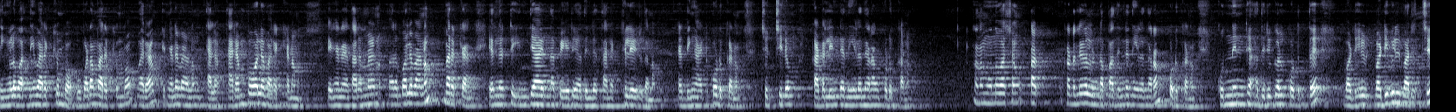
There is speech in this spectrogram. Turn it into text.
നിങ്ങൾ നീ വരയ്ക്കുമ്പോൾ ഭൂപടം വരയ്ക്കുമ്പോൾ വരാം. എങ്ങനെ വേണം? തലം തരം പോലെ വരയ്ക്കണം. എങ്ങനെ? തരം വേണം തരം പോലെ വേണം വരയ്ക്കാൻ. എന്നിട്ട് ഇന്ത്യ എന്ന പേര് അതിന്റെ തലക്കിൽ എഴുതണം. ഹെഡിങ് ആയിട്ട് കൊടുക്കണം. ചുറ്റിലും കടലിന്റെ നീലനിറം കൊടുക്കണം. അങ്ങനെ മൂന്ന് വശം കടലുകളുണ്ട്. അപ്പോൾ അതിന്റെ നീലനിറം കൊടുക്കണം. കുന്നിന്റെ അതിരുകൾ കൊടുത്ത് വടി വടിവിൽ വരച്ച്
